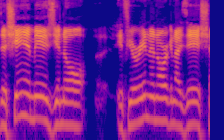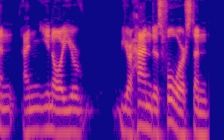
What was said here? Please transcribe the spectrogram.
the shame is, you know, if you're in an organization and you know your your hand is forced and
